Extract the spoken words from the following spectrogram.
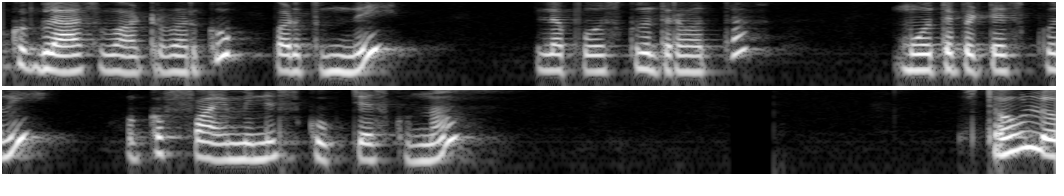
ఒక గ్లాస్ వాటర్ వరకు పడుతుంది. ఇలా పోసుకున్న తర్వాత మూత పెట్టేసుకొని ఒక ఫైవ్ మినిట్స్ కుక్ చేసుకుందాం. స్టవ్లో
